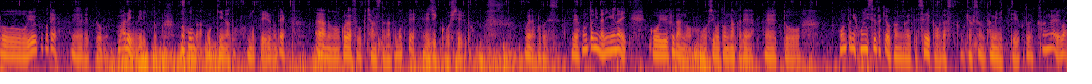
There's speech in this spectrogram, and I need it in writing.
ということで、えー、っとまあ、る意味メリットの方が大きいなと思っているのであのこれはすごくチャンスだなと思って、え実行しているというようなことです。で本当に何気ないこういう普段の仕事の中で、えー、っと本当に本質だけを考えて成果を出すとかお客さんのためにっていうことで考えれば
